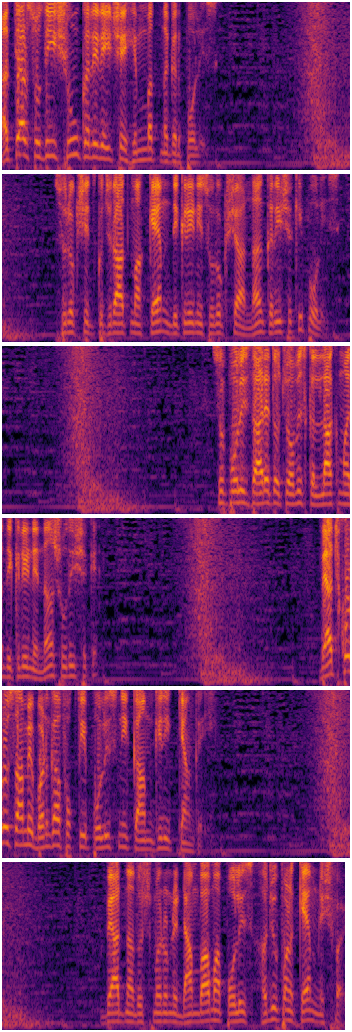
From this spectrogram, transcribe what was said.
અત્યાર સુધી શું કરી રહી છે હિંમતનગર પોલીસ? સુરક્ષિત ગુજરાતમાં કેમ દીકરીની સુરક્ષા ન કરી શકી પોલીસ? શું પોલીસ ધારે તો ચોવીસ કલાકમાં દીકરીને ન શોધી શકે? વ્યાજખોરો સામે બણગા ફૂંકતી પોલીસની કામગીરી ક્યાં ગઈ? વ્યાજના દુશ્મનોને ડામવામાં પોલીસ હજુ પણ કેમ નિષ્ફળ?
